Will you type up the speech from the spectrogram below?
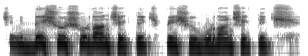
Şimdi 5U şuradan çektik. 5U buradan çektik.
